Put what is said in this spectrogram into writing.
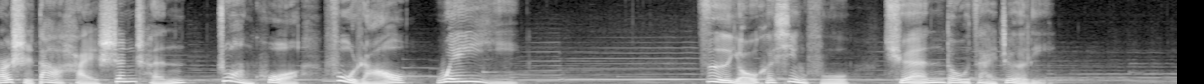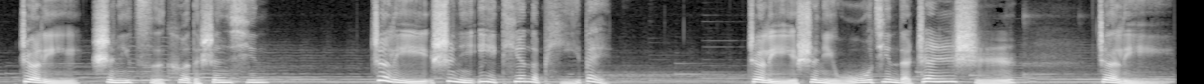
而使大海深沉、壮阔、富饶。威仪、自由和幸福，全都在这里。这里是你此刻的身心，这里是你一天的疲惫，这里是你无尽的真实，这里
